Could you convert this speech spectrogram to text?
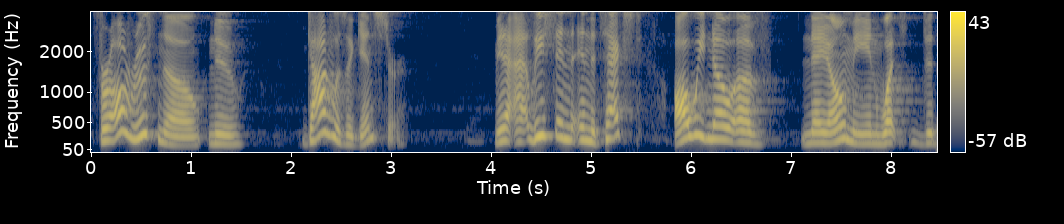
For all Ruth know, knew, God was against her. I mean, at least in, in the text, all we know of Naomi and what the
